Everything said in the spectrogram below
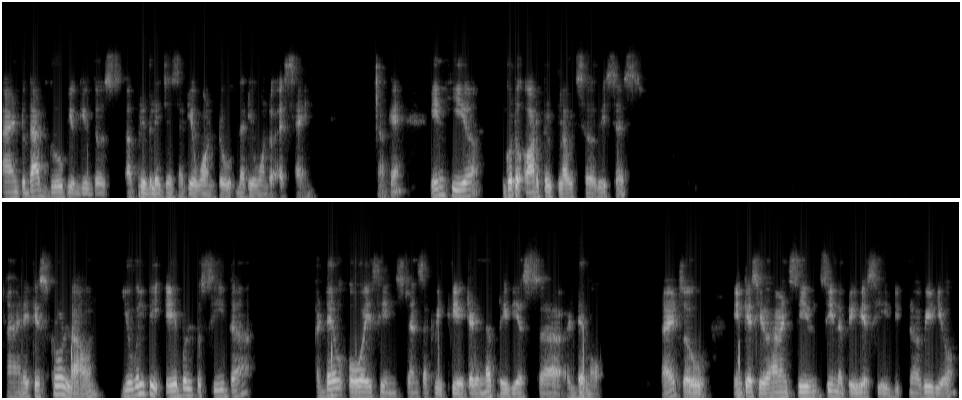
and to that group you give those uh, privileges that you want to that you want to assign. Okay, in here, go to Oracle Cloud Services. And if you scroll down, you will be able to see the dev OIC instance that we created in the previous uh, demo, right? So in case you haven't seen, seen the previous video,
